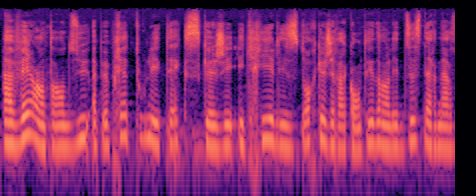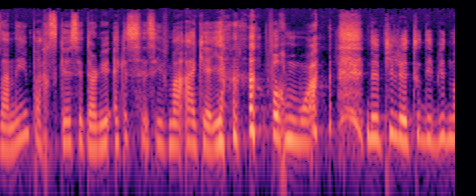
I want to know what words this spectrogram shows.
avait entendu à peu près tous les textes que j'ai écrits et les histoires que j'ai racontées dans les dix dernières années parce que c'est un lieu excessivement accueillant pour moi depuis le tout début de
